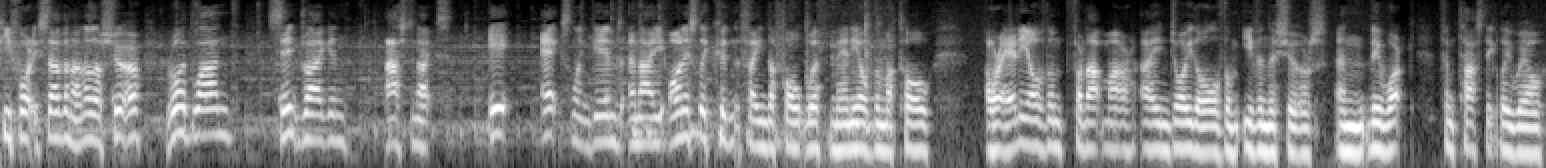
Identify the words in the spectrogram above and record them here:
P47, another shooter, Rodland, Saint Dragon, Astyanax. Eight excellent games, and I honestly couldn't find a fault with many of them at all, or any of them for that matter. I enjoyed all of them, even the shooters, and they work fantastically well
